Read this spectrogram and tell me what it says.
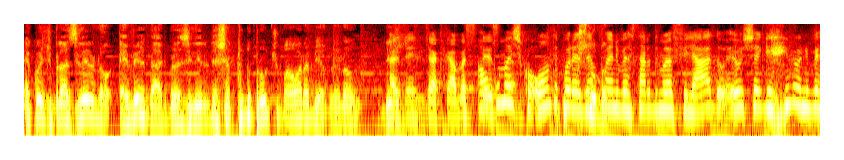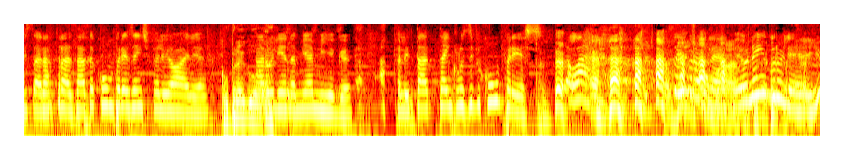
é coisa de brasileiro, não. É verdade, brasileiro deixa tudo pra última hora mesmo, né? Não? A Deixa- gente acaba se Algumas co- Ontem, por exemplo, Costuma. foi aniversário do meu afilhado. Eu cheguei no aniversário atrasada com um presente. Falei, olha, Comprei agora. Carolina, minha amiga. Falei, tá, tá inclusive com o preço. Ela, "Ah, não tem problema, eu nem embrulhei.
